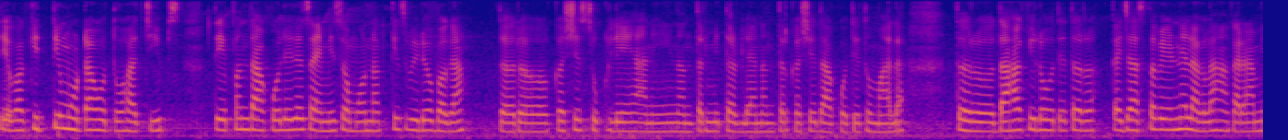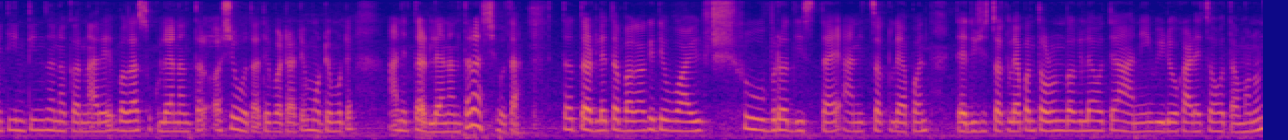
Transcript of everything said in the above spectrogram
तेव्हा किती मोठा होतो हा चिप्स. ते पण दाखवलेलेच आहे मी समोर. नक्कीच व्हिडिओ बघा. तर कसे सुकले आणि नंतर मी तळल्यानंतर कसे दाखवते तुम्हाला. तर दहा किलो होते तर काही जास्त वेळ नाही लागला हां कारण आम्ही तीन तीन जणं करणार आहे. बघा सुकल्यानंतर असे होतात ते बटाटे मोठे मोठे आणि तळल्यानंतर असे होता तर तडले तर बघा किती वाईट शुभ्र दिसत आहे आणि चकल्या पण. त्या दिवशी चकल्या पण तळून बघल्या होत्या आणि व्हिडिओ काढायचा होता म्हणून.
